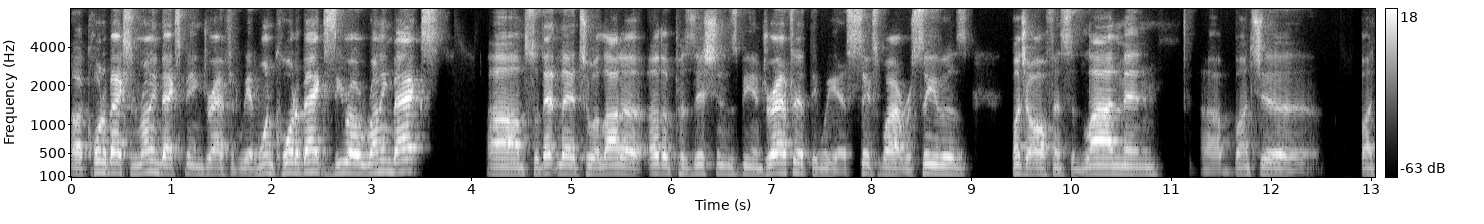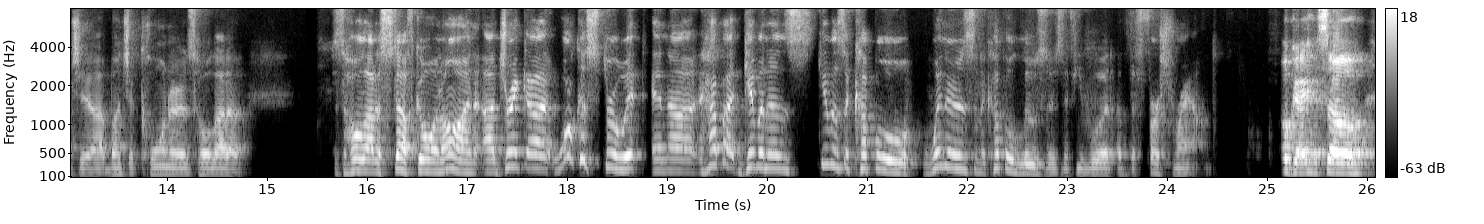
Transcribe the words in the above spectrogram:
uh, quarterbacks and running backs being drafted. We had one quarterback, zero running backs. Um, so that led to a lot of other positions being drafted. I think we had six wide receivers, a bunch of offensive linemen, a bunch of bunch of a bunch of corners, whole lot of just a whole lot of stuff going on. Uh, Drink, uh, walk us through it, and uh, how about giving us give us a couple winners and a couple losers, if you would, of the first round. Okay, so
